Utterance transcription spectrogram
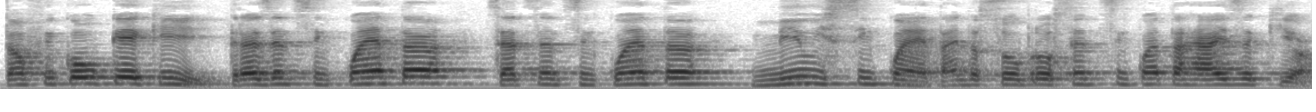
Então ficou o que aqui? 350, 750, 1050. Ainda sobrou 150 reais aqui, ó.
